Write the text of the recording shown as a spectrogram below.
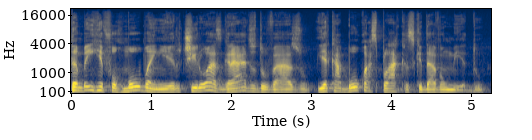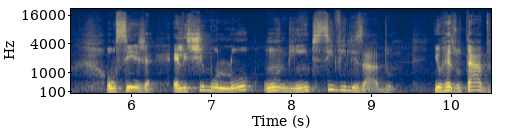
Também reformou o banheiro, tirou as grades do vaso e acabou com as placas que davam medo. Ou seja, ela estimulou um ambiente civilizado. E o resultado?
